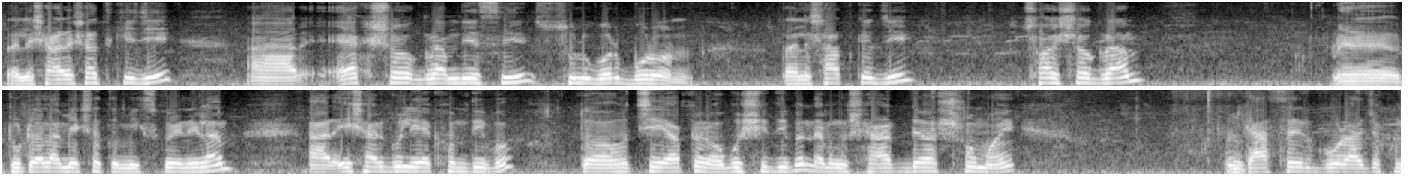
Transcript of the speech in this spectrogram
তাহলে সাড়ে সাত কেজি। আর একশো গ্রাম দিয়েছি সুলুবর বোরন, তাহলে সাত কেজি, ছয়শো গ্রাম টোটাল আমি একসাথে মিক্স করে নিলাম। আর এই সারগুলি এখন দিব হচ্ছে আপনার অবশ্যই দিবেন এবং সার দেওয়ার সময় গাছের গোড়ায় যখন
